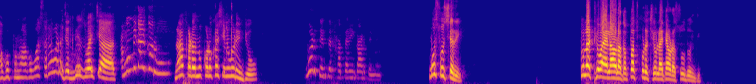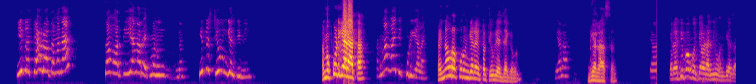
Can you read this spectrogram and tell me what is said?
अगो पण अगो वासाऱ्या वाढायच्यात बेजवायच्यात मग मी काय करू? नाकडं नुकडं कशाने वडीन त्यो? वडते तर हाताने काढते नाही. मस्त शरी तुला ठेवायला लावला तर तोच कुठं ठेवलाय तेवढा शोधून ती इथंच ठेवला होता म्हणा. समोर ती येणार आहेत म्हणून न- इथंच ठेवून गेलती मी. आणि मग कुठं गेला आता? आणि मला माहिती कुठे गेलाय. काही नवरा करून गेलाय तो ठेवलेल्या जागेवर गेला गेला असं त्याला ती बघून तेवढा निघून द्यायचा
